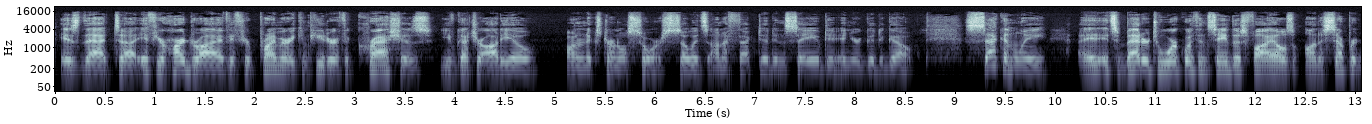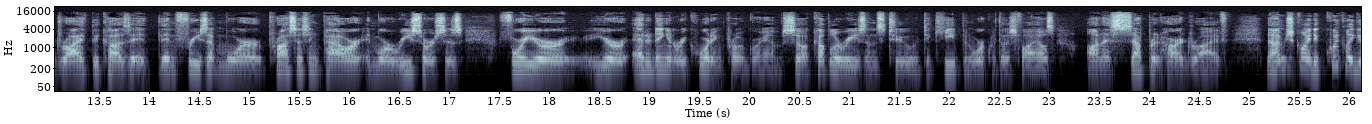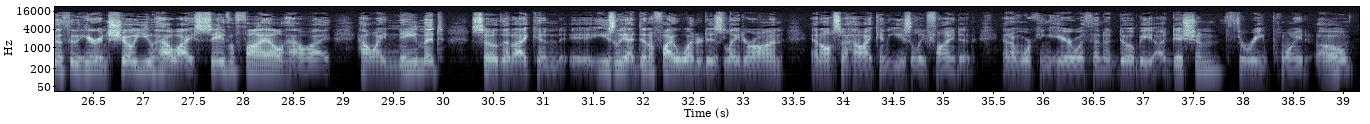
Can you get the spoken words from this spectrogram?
is that uh, if your hard drive, if your primary computer, if it crashes, you've got your audio on an external source, so it's unaffected and saved and you're good to go. Secondly, it's better to work with and save those files on a separate drive because it then frees up more processing power and more resources for your your editing and recording program. So a couple of reasons to to keep and work with those files on a separate hard drive. Now I'm just going to quickly go through here and show you how I save a file, how I how I name it so that I can easily identify what it is later on and also how I can easily find it. And I'm working here with an Adobe Audition 3.0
